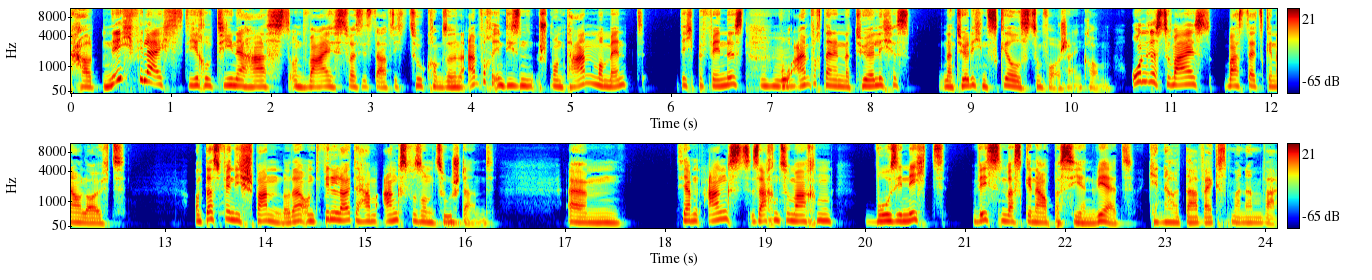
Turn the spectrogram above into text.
halt nicht vielleicht die Routine hast und weißt, was jetzt da auf dich zukommt, sondern einfach in diesem spontanen Moment dich befindest, Mhm. wo einfach deine natürliches, natürlichen Skills zum Vorschein kommen. Ohne dass du weißt, was da jetzt genau läuft. Und das finde ich spannend, oder? Und viele Leute haben Angst vor so einem Zustand. Ähm, sie haben Angst, Sachen zu machen, wo sie nicht wissen, was genau passieren wird. Genau, da wächst man am, am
